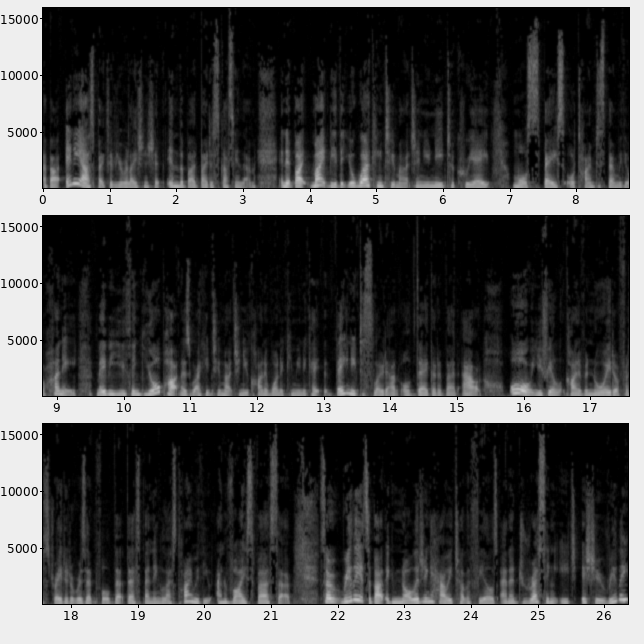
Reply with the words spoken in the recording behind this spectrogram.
about any aspect of your relationship in the bud by discussing them. And it might, might be that you're working too much and you need to create more space or time to spend with your honey. Maybe you think your partner's working too much and you kind of want to communicate that they need to slow down or they're going to burn out. Or you feel kind of annoyed or frustrated or resentful that they're spending less time with you and vice versa. So, really, it's about acknowledging how each other feels and addressing each issue really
